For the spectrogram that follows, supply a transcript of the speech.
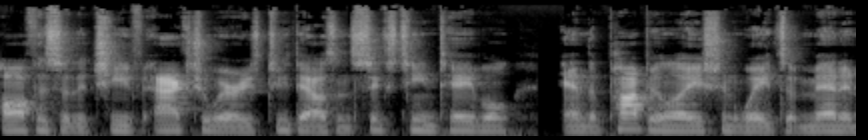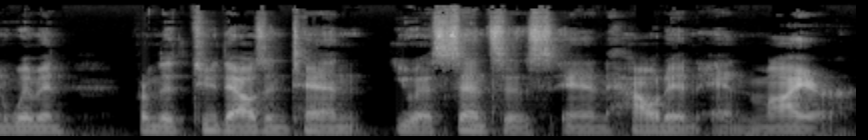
Office of the Chief Actuary's 2016 table and the population weights of men and women from the 2010 U.S. Census in Howden and Meyer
